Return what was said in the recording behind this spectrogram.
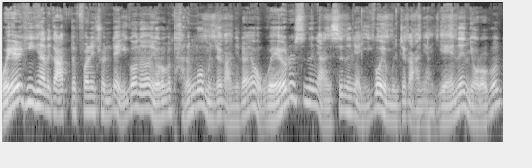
where he had got the furniture인데 이거는 여러분 다른 거 문제가 아니라요. where를 쓰느냐 안 쓰느냐 이거의 문제가 아니야. 얘는 여러분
